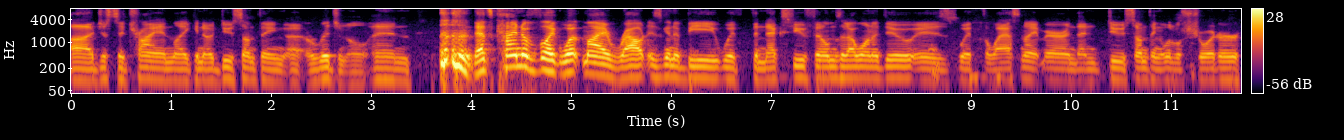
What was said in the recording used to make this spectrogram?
uh just to try and like you know do something uh, original and that's kind of like what my route is going to be with the next few films that I want to do is with the last nightmare and then do something a little shorter.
